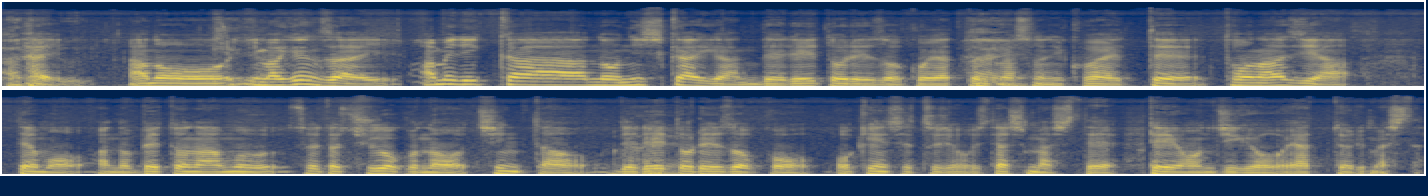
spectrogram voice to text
はい、あの今現在、アメリカの西海岸で冷凍冷蔵庫をやっておりますのに加えて、はい、東南アジアでもあのベトナム、それと中国のチンタオで冷凍冷蔵庫を建設をいたしまして、低温事業をやっておりました。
